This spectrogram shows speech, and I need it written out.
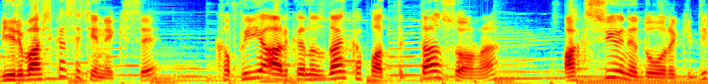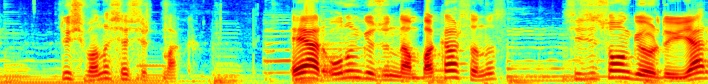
Bir başka seçenek ise kapıyı arkanızdan kapattıktan sonra aksi yöne doğru gidip düşmanı şaşırtmak. Eğer onun gözünden bakarsanız sizi son gördüğü yer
